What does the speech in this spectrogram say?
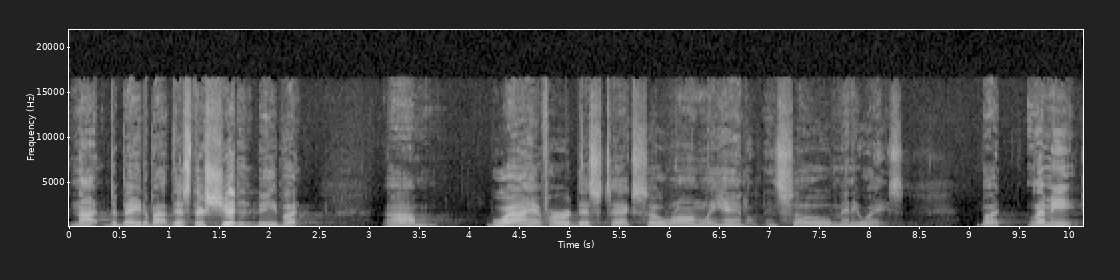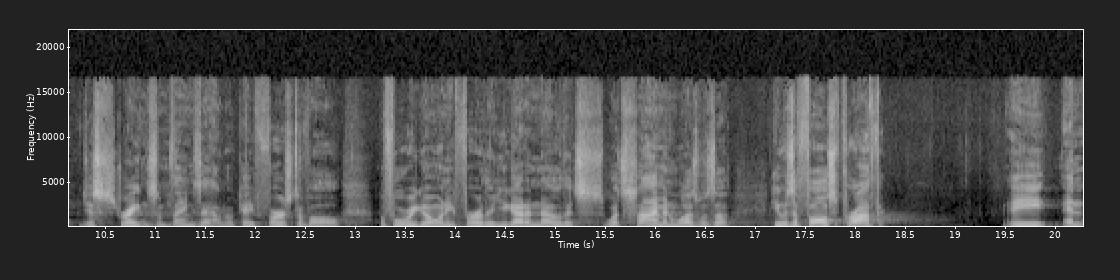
not debate about this. There shouldn't be, but um, boy, I have heard this text so wrongly handled in so many ways. But let me just straighten some things out, okay? First of all, before we go any further, you got to know that what Simon was was a he was a false prophet. He, and,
